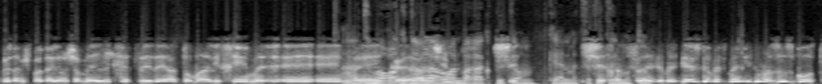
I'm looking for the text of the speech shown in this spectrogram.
בית המשפט העליון שם האריך את זה עד תום ההליכים. אה, אה, אה, האדמו"ר הגדול אהרון ברק פתאום, כן, מצטטים אותו. יש גם את מני מזוז באות,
